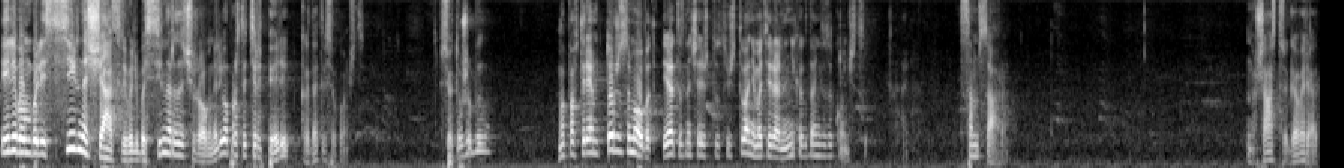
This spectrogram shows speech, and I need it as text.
И либо мы были сильно счастливы, либо сильно разочарованы, либо просто терпели, когда это все кончится. Все это уже было. Мы повторяем тот же самый опыт, и это означает, что существование материальное никогда не закончится. Самсара. Но шастры говорят,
